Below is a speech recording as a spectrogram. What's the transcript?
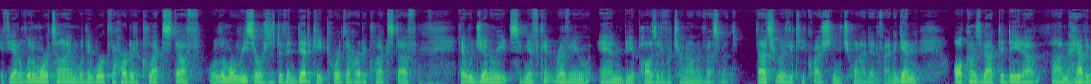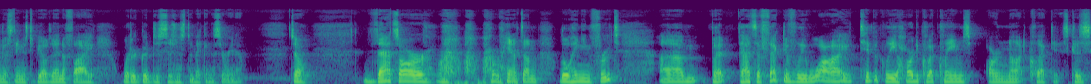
If you had a little more time, would they work the harder to collect stuff or a little more resources to then dedicate towards the harder to collect stuff that would generate significant revenue and be a positive return on investment? That's really the key question that you want to identify. And again, all comes back to data on having those things to be able to identify what are good decisions to make in this arena. So, that's our, our rant on low hanging fruit. Um, but that's effectively why typically hard to collect claims are not collected, is because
